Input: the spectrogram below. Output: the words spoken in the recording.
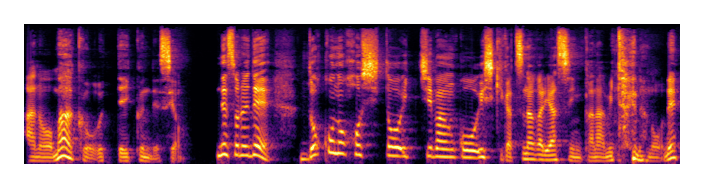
あ、あの、マークを打っていくんですよ。で、それで、どこの星と一番こう意識がつながりやすいんかなみたいなのをね、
